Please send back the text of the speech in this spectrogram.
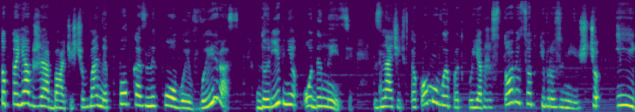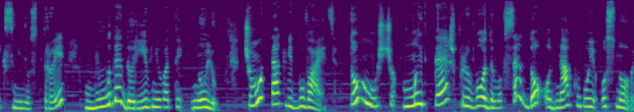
Тобто я вже бачу, що в мене показниковий вираз дорівнює одиниці. Значить, в такому випадку я вже 100% розумію, що х-3 буде дорівнювати нулю. Чому так відбувається? Тому що ми теж приводимо все до однакової основи.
